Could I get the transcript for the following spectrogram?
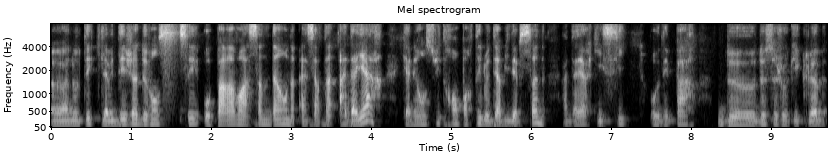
Euh, à noter qu'il avait déjà devancé auparavant à Sundown un certain Adayar, qui allait ensuite remporter le Derby d'Epson. Adayar qui ici, au départ, de, ce Jockey Club.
